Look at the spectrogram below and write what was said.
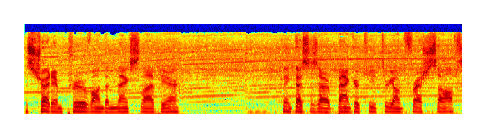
Let's try to improve on the next lap here. I think this is our banker Q3 on fresh softs.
